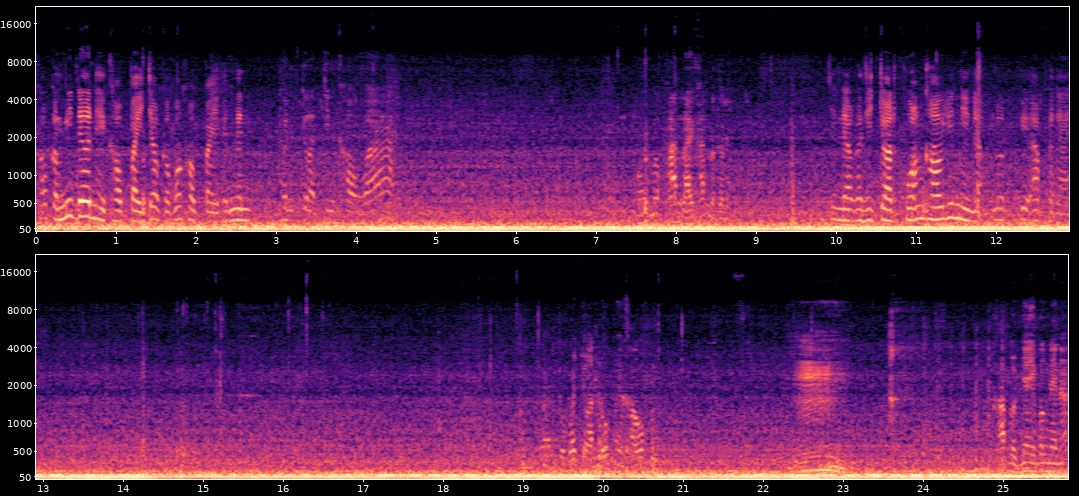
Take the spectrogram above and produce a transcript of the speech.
เขาก็มีเดินให้เขาไปเจ้ากับว่าเขาไปกันเม่นเพิ่นจอดกินเขาว่าโอ้ยมาพันหลายคันแล้วตัวนี้จริงแล้วก็สิจอดขวางเขาอยู่นี่แหละรถปิกอัพก็ได้ จอดก็ว่าจอดลบให้เขาอืมขับรถใหญ่เบิ่งในอยนะ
